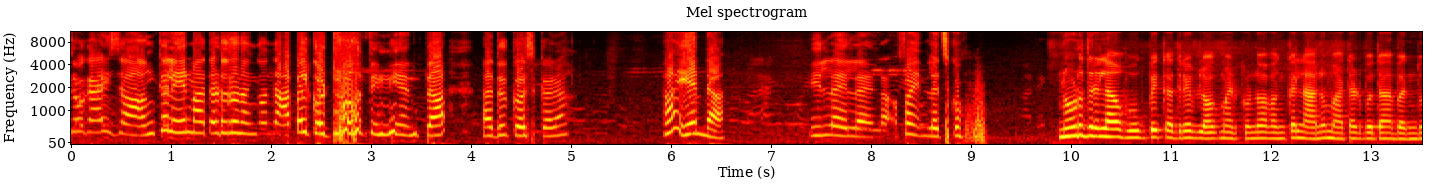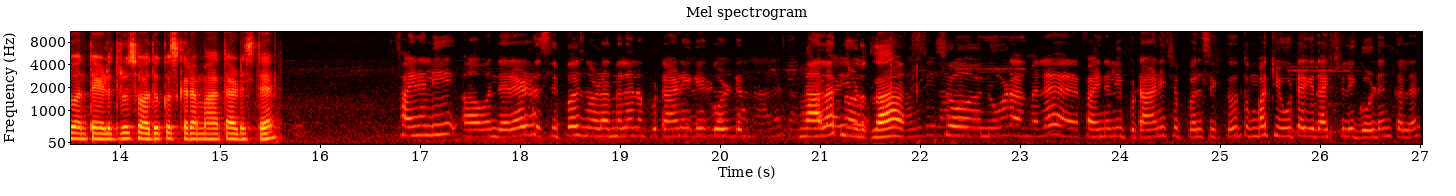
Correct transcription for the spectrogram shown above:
ಸೊ ಗೈಸ್ ಅಂಕಲ್ ಏನು ಮಾತಾಡಿದ್ರು? ನಂಗೆ ಒಂದು ಆ್ಯಪಲ್ ಕೊಟ್ಟರು ತಿನ್ನಿ ಅಂತ. ಅದಕ್ಕೋಸ್ಕರ. ಹಾಂ ಏನ ಇಲ್ಲ ಇಲ್ಲ ಇಲ್ಲ. ಫೈನ್ ಲೆಟ್ಸ್ ಗೋ ನೋಡಿದ್ರೆಲ್ಲ ಹೋಗ್ಬೇಕಾದ್ರೆ ವ್ಲಾಗ್ ಮಾಡಿಕೊಂಡು ಅವ ಅಂಕಲ್ ನಾನು ಮಾತಾಡ್ಬೋದಾ ಬಂದು ಅಂತ ಹೇಳಿದ್ರು ಸೊ ಅದಕ್ಕೋಸ್ಕರ ಮಾತಾಡಿಸ್ದೆ. ಫೈನಲಿ ಒಂದೆರಡು ಸ್ಲಿಪ್ಪರ್ಸ್ ನೋಡಾದ್ಮೇಲೆ ನಮ್ಮ ಪುಟಾಣಿಗೆ ಗೋಲ್ಡನ್ ನಾಲ್ಕು ನೋಡಿದ್ಲಾ? ಸೊ ನೋಡಾದ್ಮೇಲೆ ಫೈನಲಿ ಪುಟಾಣಿ ಚಪ್ಪಲ್ ಸಿಕ್ತು. ತುಂಬಾ ಕ್ಯೂಟ್ ಆಗಿದೆ ಆಕ್ಚುಲಿ ಗೋಲ್ಡನ್ ಕಲರ್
